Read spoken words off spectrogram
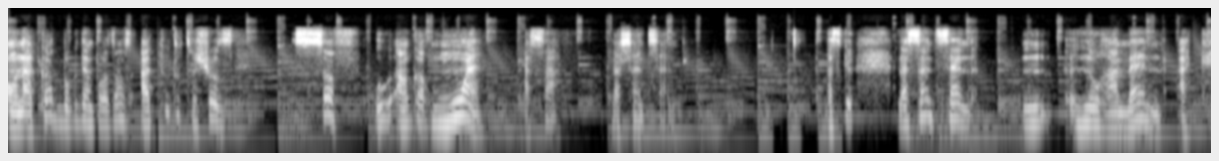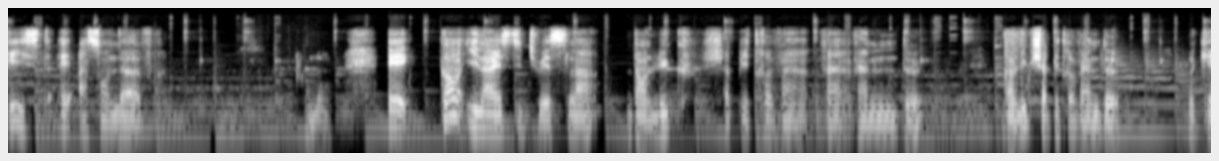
on accorde beaucoup d'importance à toute autre chose, sauf ou encore moins à ça, la Sainte Seine. Parce que la Sainte Seine nous ramène à Christ et à son œuvre. Et quand il a institué cela dans Luc chapitre 20, 22. Dans Luc chapitre 22, OK,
